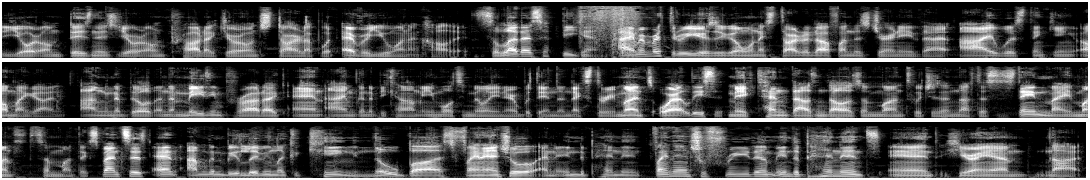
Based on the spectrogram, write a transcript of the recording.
your own business, your own product, your own startup, whatever you want to call it. So let us begin. I remember three years ago when I started off on this journey that I was thinking, oh my God, I'm going to build an amazing product and I'm going to become a multimillionaire within the next three months, or at least make $10,000 a month, which is enough to sustain my month to month expenses. And I'm going to be living like a king, no boss, financial and independent, financial freedom, independence. And here I am not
